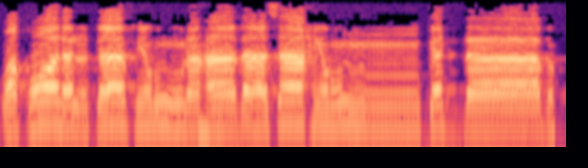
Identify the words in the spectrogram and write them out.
وقال الكافرون هذا ساحر كذاب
